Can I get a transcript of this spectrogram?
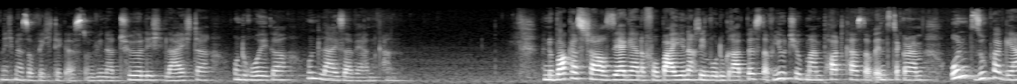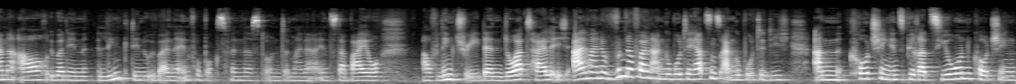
nicht mehr so wichtig ist und wie natürlich leichter und ruhiger und leiser werden kann. Wenn du Bock hast, schau auch sehr gerne vorbei, je nachdem, wo du gerade bist, auf YouTube, meinem Podcast, auf Instagram und super gerne auch über den Link, den du überall in der Infobox findest und in meiner Insta-Bio auf Linktree, denn dort teile ich all meine wundervollen Angebote, Herzensangebote, die ich an Coaching, Inspiration, Coaching,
